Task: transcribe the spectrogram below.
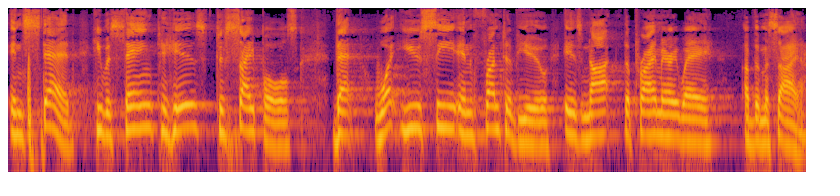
Instead, he was saying to his disciples that what you see in front of you is not the primary way of the Messiah.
